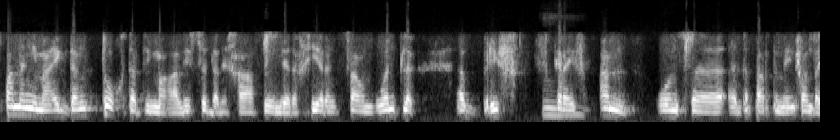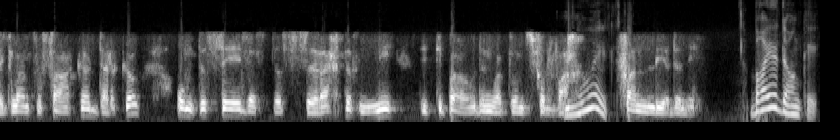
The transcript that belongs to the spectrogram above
spanning nie maar ek dink tog dat die Maliese delegasie en die regering sou moontlik 'n brief skryf aan ons uh, departement van buitelandse sake Dirko om te sê dat dis regtig nie die tipe houding wat ons verwag Nooit. van lede nie. Baie dankie.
